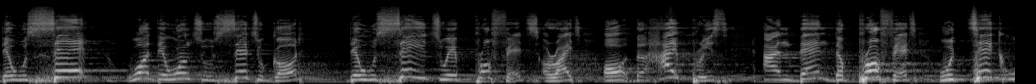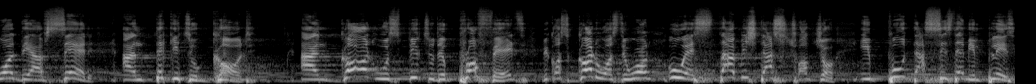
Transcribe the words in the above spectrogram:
they will say what they want to say to God. They will say it to a prophet, all right, or the high priest, and then the prophet would take what they have said and take it to God and God will speak to the prophet because God was the one who established that structure. He put that system in place.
